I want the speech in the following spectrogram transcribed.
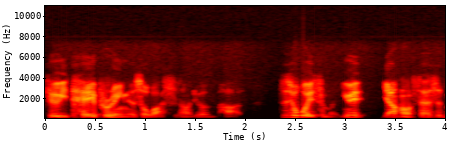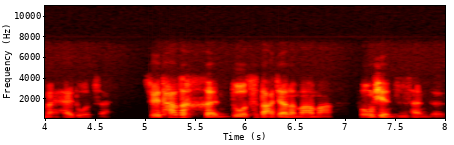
QE tapering 的时候，哇，市场就很怕了。这是为什么？因为央行实在是买太多债，所以它是很多是大家的妈妈，风险资产的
